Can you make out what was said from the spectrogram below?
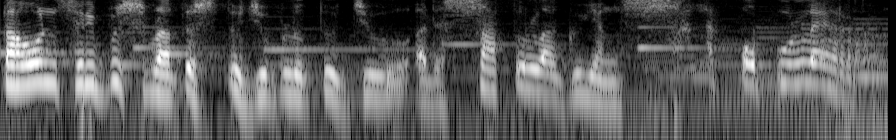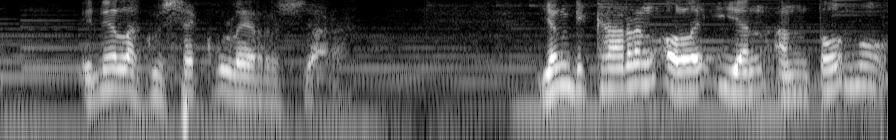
Tahun 1977 ada satu lagu yang sangat populer. Ini lagu sekuler, saudara. Yang dikarang oleh Ian Antono.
